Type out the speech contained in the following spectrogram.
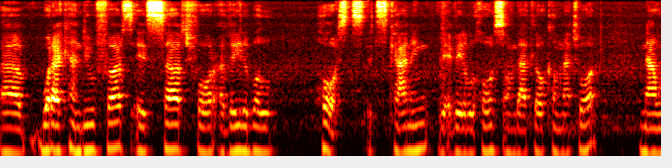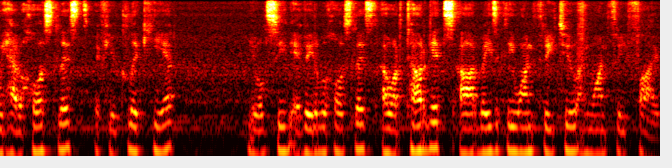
Uh, what I can do first is search for available hosts. It's scanning the available hosts on that local network. Now we have a host list. If you click here, you will see the available host list. Our targets are basically 132 and 135.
